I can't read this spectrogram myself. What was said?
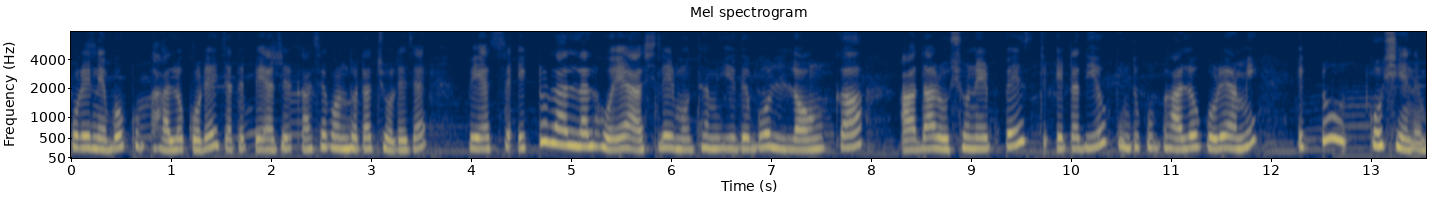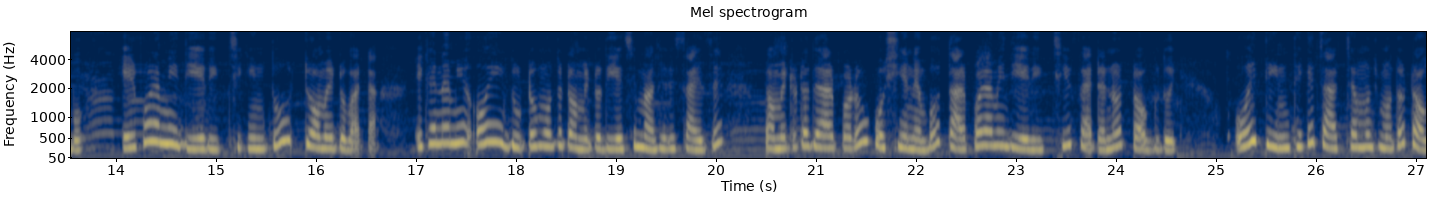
করে নেব খুব ভালো করে, যাতে পেঁয়াজের কাঁচা গন্ধটা চলে যায়। পেঁয়াজটা একটু লাল লাল হয়ে আসলে এর মধ্যে আমি দিয়ে দেবো লঙ্কা, আদা, রসুনের পেস্ট এটা দিয়েও কিন্তু খুব ভালো করে আমি একটু কষিয়ে নেব। এরপর আমি দিয়ে দিচ্ছি কিন্তু টমেটো বাটা। এখানে আমি ওই দুটো মতো টমেটো দিয়েছি মাঝারি সাইজে। টমেটোটা দেওয়ার পরেও কষিয়ে নেব। তারপর আমি দিয়ে দিচ্ছি ফ্যাটানো টক দই। ওই তিন থেকে চার চামচ মতো টক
